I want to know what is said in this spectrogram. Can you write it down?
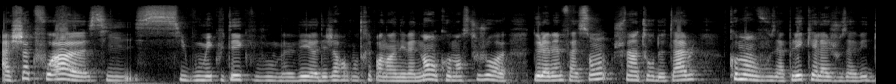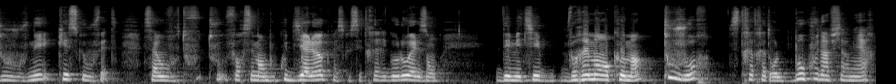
à chaque fois, si, si vous m'écoutez, que vous m'avez euh, déjà rencontré pendant un événement, on commence toujours euh, de la même façon. Je fais un tour de table. Comment vous vous appelez? Quel âge vous avez? D'où vous venez? Qu'est-ce que vous faites? Ça ouvre forcément beaucoup de dialogues parce que c'est très rigolo. Elles ont des métiers vraiment en commun, toujours. C'est très très drôle. Beaucoup d'infirmières,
